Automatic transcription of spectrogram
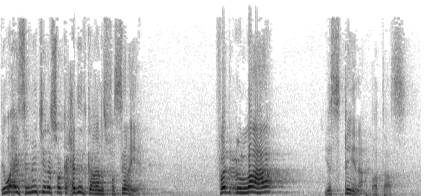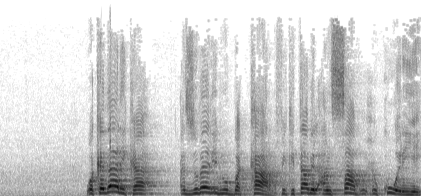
dee waxay samayn jireen soo ka xadiidka anas fasiraya. Fadcu llaha yasqiina waa taas wakadalika azubayr ibnu bakar fi kitaabi alansaab wuxuu ku wariyey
